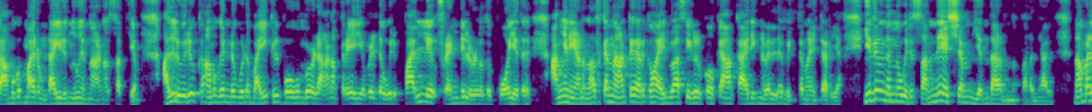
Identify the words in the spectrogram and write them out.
കാമുകന്മാരുണ്ടായിരുന്നു എന്നാണ് സത്യം. അതിലൊരു കാമുകന്റെ കൂടെ ബൈക്കിൽ പോകുമ്പോഴാണ് അത്രേ ഇവളുടെ ഒരു പല്ല് ഫ്രണ്ടിലുള്ളത് പോയത്. അങ്ങനെയാണ് അതൊക്കെ നാട്ടുകാർക്കും അയൽവാസികൾക്കും ഒക്കെ ആ കാര്യങ്ങളെല്ലാം വ്യക്തമായിട്ട് അറിയാം. ഇതിൽ നിന്ന് ഒരു സന്ദേശം എന്താണെന്ന് പറഞ്ഞാൽ നമ്മൾ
